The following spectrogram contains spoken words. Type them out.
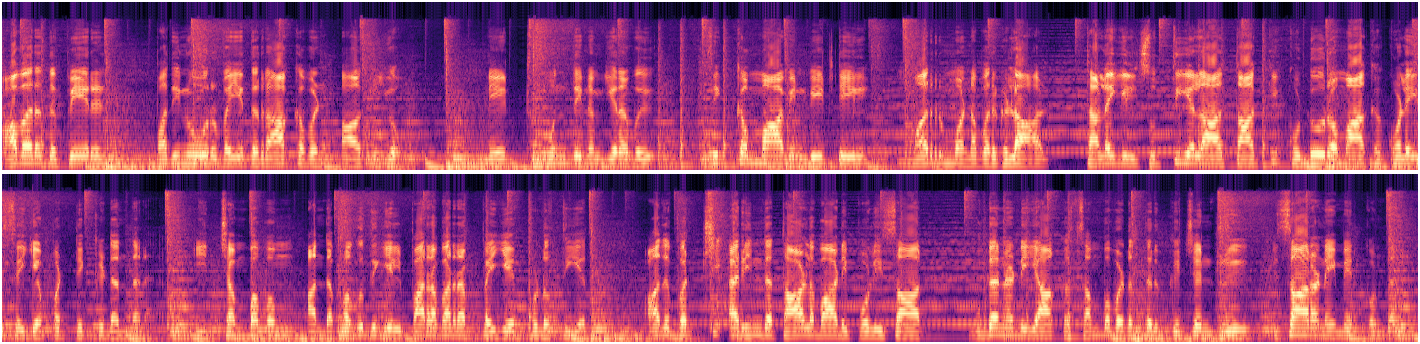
அவரது பேரன் பதினோரு வயது ராகவன் ஆகியோர் நேற்று முன்தினம் இரவு சிக்கம்மாவின் வீட்டில் மர்ம நபர்களால் தலையில் சுத்தியலால் தாக்கி கொடூரமாக கொலை செய்யப்பட்டு கிடந்தனர் இச்சம்பவம் அந்த பகுதியில் பரபரப்பை ஏற்படுத்தியது. அது பற்றி அறிந்த தாளவாடி போலீசார் உடனடியாக சம்பவ இடத்திற்கு சென்று விசாரணை மேற்கொண்டனர்.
